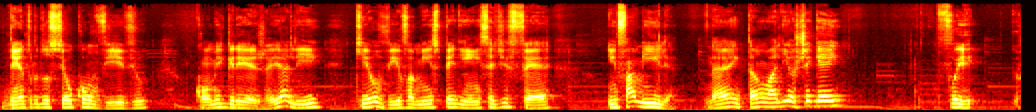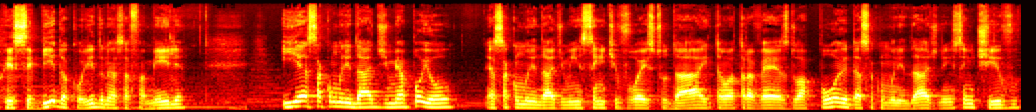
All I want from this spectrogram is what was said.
dentro do seu convívio como igreja. E é ali que eu vivo a minha experiência de fé em família, né? Então ali eu cheguei, fui recebido, acolhido nessa família e essa comunidade me apoiou, essa comunidade me incentivou a estudar, então através do apoio dessa comunidade, do incentivo,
